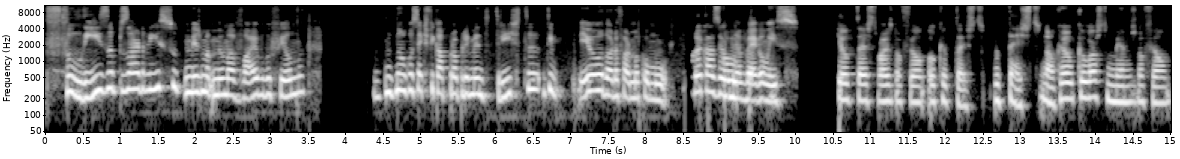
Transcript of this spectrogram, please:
feliz apesar disso, mesmo, mesmo a vibe do filme não consegues ficar propriamente triste. Tipo, eu adoro a forma como, Por acaso eu, como navegam isso. que eu detesto mais no filme, ou que eu detesto, detesto, não, que eu, que eu gosto menos no filme,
